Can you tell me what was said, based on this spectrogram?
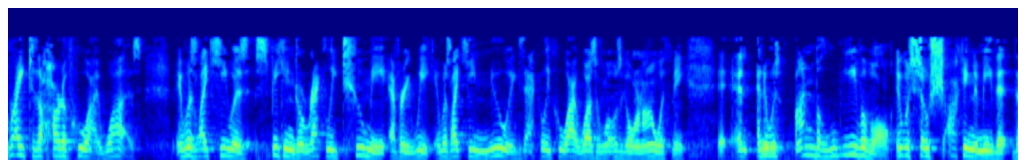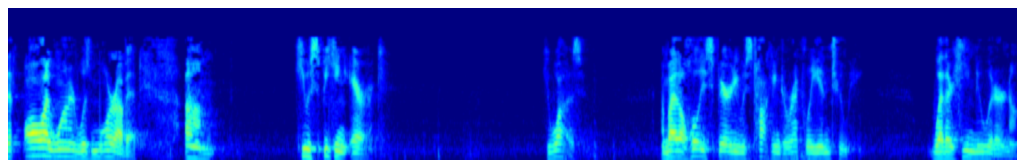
right to the heart of who I was. It was like he was speaking directly to me every week. It was like he knew exactly who I was and what was going on with me. And, and it was unbelievable. It was so shocking to me that, that all I wanted was more of it. Um, he was speaking Eric. He was. And by the Holy Spirit, he was talking directly into me, whether he knew it or not.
